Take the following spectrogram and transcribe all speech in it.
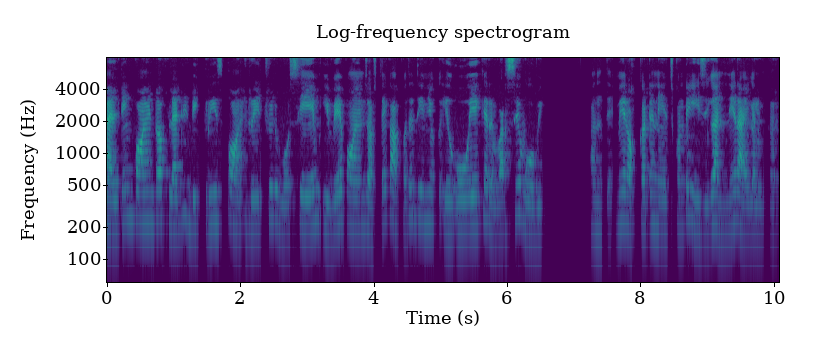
melting point of lead decrease point reached O same ఇవే పాయింట్స్ వస్తాయి. కాకపోతే దీని యొక్క ఓఏకి రివర్సే ఓబి అంతే. మీరు ఒక్కటే నేర్చుకుంటే ఈజీగా అన్నీ రాయగలుగుతారు.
